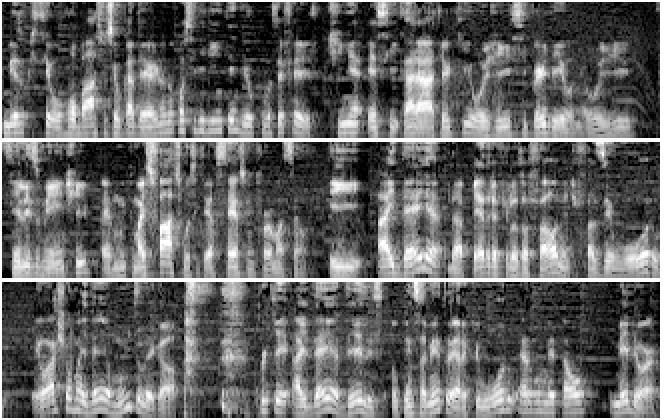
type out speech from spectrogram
Mesmo que se eu roubasse o seu caderno, eu não conseguiria entender o que você fez. Tinha esse caráter que hoje se perdeu, né? Hoje felizmente, é muito mais fácil você ter acesso à informação. E a ideia da pedra filosofal, né, de fazer o ouro, eu acho uma ideia muito legal. Porque a ideia deles, o pensamento era que o ouro era um metal melhor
